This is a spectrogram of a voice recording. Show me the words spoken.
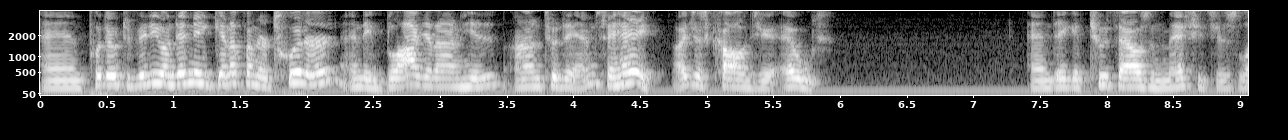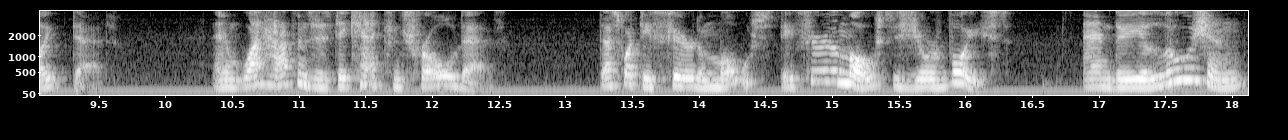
and put out the video and then they get up on their Twitter and they blog it on his onto them say hey I just called you out and they get 2,000 messages like that and what happens is they can't control that that's what they fear the most they fear the most is your voice and the illusion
